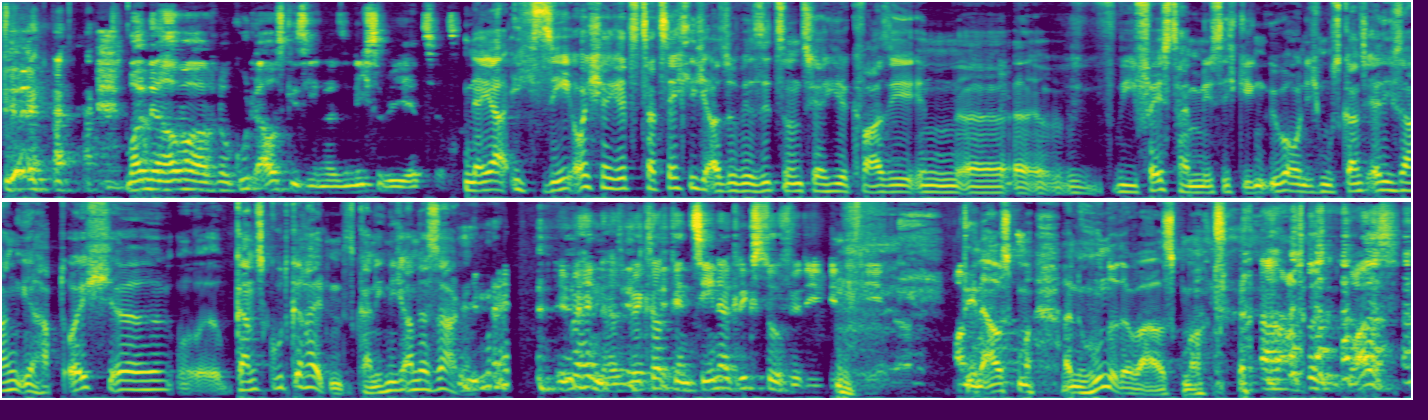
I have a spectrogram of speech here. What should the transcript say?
Mann, da haben wir auch noch gut ausgesehen, also nicht so wie jetzt. jetzt. Naja, ich sehe euch ja jetzt tatsächlich, also wir sitzen uns ja hier quasi in äh, äh, wie FaceTime-mäßig gegenüber und ich muss ganz ehrlich sagen, ihr habt euch äh, ganz gut gehalten. Das kann ich nicht anders sagen. Immerhin. Immerhin. Also wie gesagt, den Zehner kriegst du für die. die äh, Den ausgemacht, ein Hunderter war ausgemacht. Ah, Ach, so, was?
